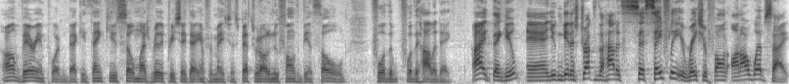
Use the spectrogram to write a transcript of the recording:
Oh, very important, Becky. Thank you so much. Really appreciate that information, especially with all the new phones being sold for the for the holiday. All right, thank you. And you can get instructions on how to safely erase your phone on our website.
